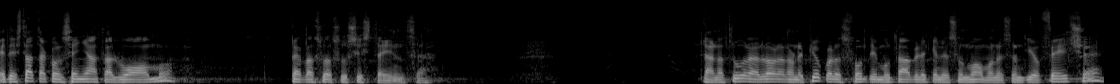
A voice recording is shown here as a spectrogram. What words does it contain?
ed è stata consegnata all'uomo per la sua sussistenza. La natura allora non è più quello sfondo immutabile che nessun uomo, nessun Dio fece,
